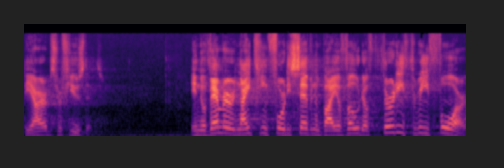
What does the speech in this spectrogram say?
the Arabs refused it. In November 1947, by a vote of 33 for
